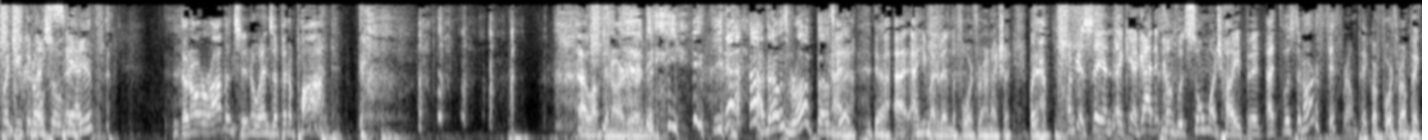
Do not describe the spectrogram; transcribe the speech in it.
But you can Nice also get- save. Denard Robinson, who ends up in a pond. I love Denard. but- yeah, that was rough. That was I good. know. Yeah. I, I, he might have been in the fourth round actually. But Yeah. I'm just saying, like a guy that comes with so much hype. And, uh, was Denard a fifth round pick or fourth round pick?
